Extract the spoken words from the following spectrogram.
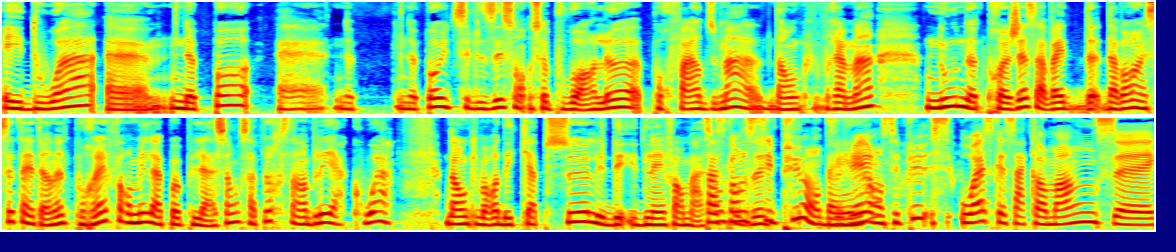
et doit euh, ne pas ne pas ne pas utiliser ce pouvoir-là pour faire du mal. Donc, vraiment, nous, notre projet, ça va être d'avoir un site Internet pour informer la population. Ça peut ressembler à quoi? Donc, il va y avoir des capsules et, de l'information. Parce qu'on ne sait plus, on ben dirait. on ne sait plus où est-ce que ça commence, euh,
